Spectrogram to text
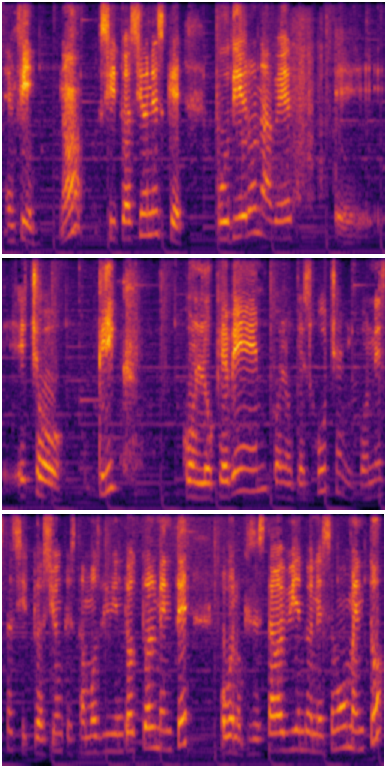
en fin, ¿no? Situaciones que pudieron haber eh, hecho clic con lo que ven, con lo que escuchan y con esta situación que estamos viviendo actualmente, o bueno, que se estaba viviendo en ese momento,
